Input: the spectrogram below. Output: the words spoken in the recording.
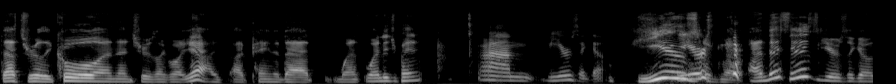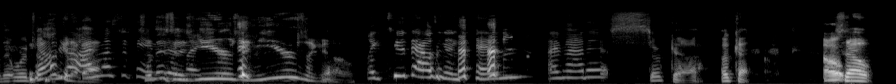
that's really cool. And then she was like, well, yeah, I, I painted that. When when did you paint it? Um, years ago. Years, Years. ago. and this is years ago that we're talking No, about. I must have so this is like, years and years ago. like 2010. I've had it. Circa. Okay. Oh, So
